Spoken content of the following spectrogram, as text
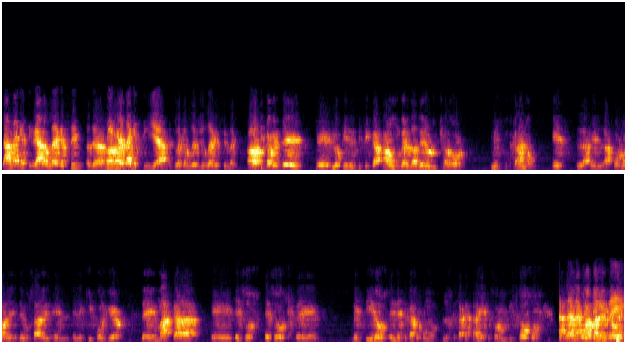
That legacy, It's yeah. a legacy. The, Leave your uh, legacy. Yeah, it's like a live your legacy. Like uh, Básicamente, eh, lo que identifica a un verdadero luchador mexicano es la, el- la forma de, de usar el, el- el equipo, el gear, de máscara, eh, esos, esos eh, vestidos, en este caso como los que saca talla, que son vistosos, La- gran la capa de colorido, rey.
